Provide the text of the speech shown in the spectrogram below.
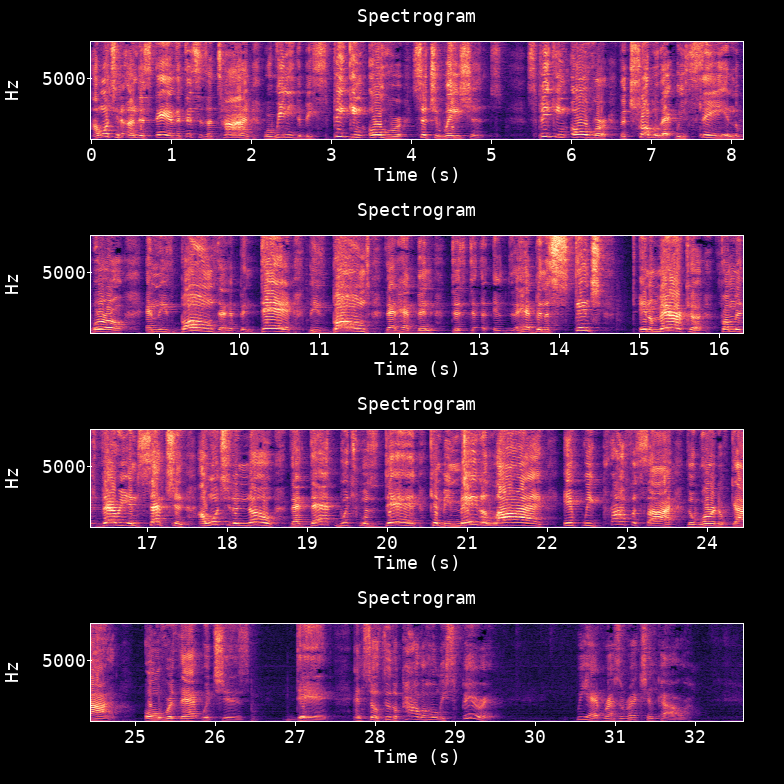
I want you to understand that this is a time where we need to be speaking over situations speaking over the trouble that we see in the world and these bones that have been dead, these bones that have been uh, have been a stench in America from its very inception. I want you to know that that which was dead can be made alive if we prophesy the word of God over that which is dead. And so through the power of the Holy Spirit, we have resurrection power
